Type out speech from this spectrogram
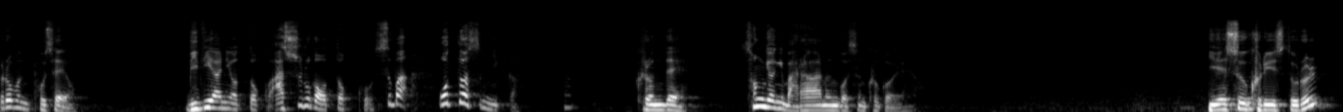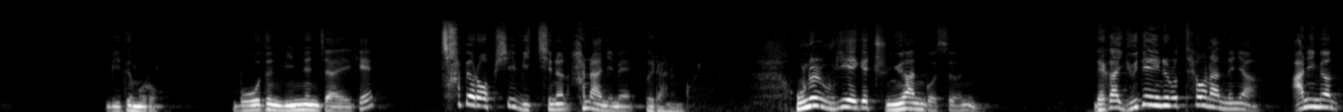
여러분 보세요. 미디안이 어떻고 아수르가 어떻고 스바 어떻습니까? 그런데 성경이 말하는 것은 그거예요. 예수 그리스도를 믿음으로 모든 믿는 자에게 차별 없이 미치는 하나님의 의라는 거예요. 오늘 우리에게 중요한 것은 내가 유대인으로 태어났느냐 아니면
